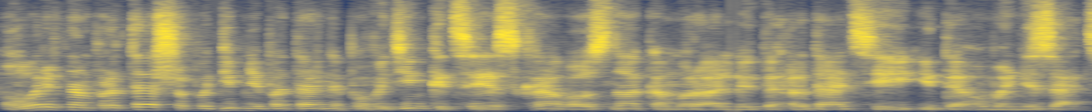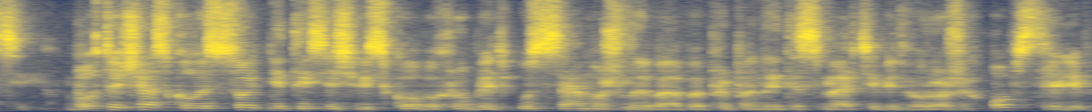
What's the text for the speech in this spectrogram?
говорять нам про те, що подібні патерни поведінки це яскрава ознака моральної деградації і дегуманізації. Бо в той час, коли сотні тисяч військових роблять усе можливе, аби припинити смерті від ворожих обстрілів,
